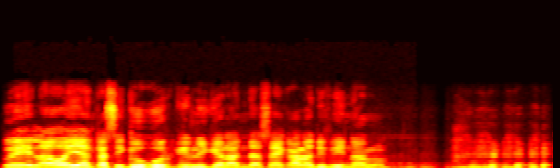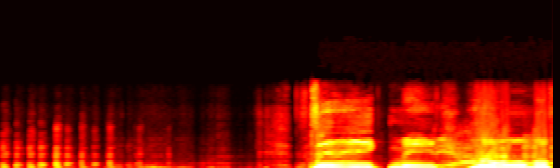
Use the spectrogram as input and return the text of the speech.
Weh, lawan yang kasih gugur ke Liga Landa saya kalah di final. Take me home of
